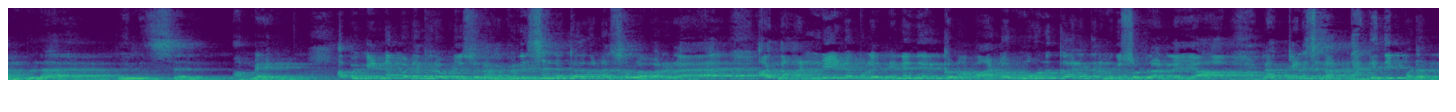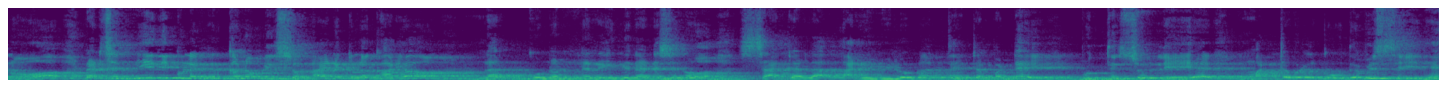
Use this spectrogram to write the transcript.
அன்புல விரிசல். அம்மே அப்ப இங்க என்ன படிக்கிறோம் அப்படின்னு சொன்னாங்க? விரிசலுக்காக நான் சொல்ல வரல. அந்த அன்பு எனக்குள்ள நிலைநிற்கணும். இருக்கணும் பாண்டவர் மூணு காரியத்தை நமக்கு சொல்றாரு இல்லையா? நான் கிடைச்ச நான் தகுதிப்படணும். நினைச்ச நீதிக்குள்ள நிற்கணும் அப்படின்னு சொன்னா எனக்குள்ள காரியம் நற்குணம் நிறைந்து நான் சகல அறிவிலும் நான் தேற்றப்பட்டு புத்தி சொல்லி மற்றவர்களுக்கு உதவி செய்து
